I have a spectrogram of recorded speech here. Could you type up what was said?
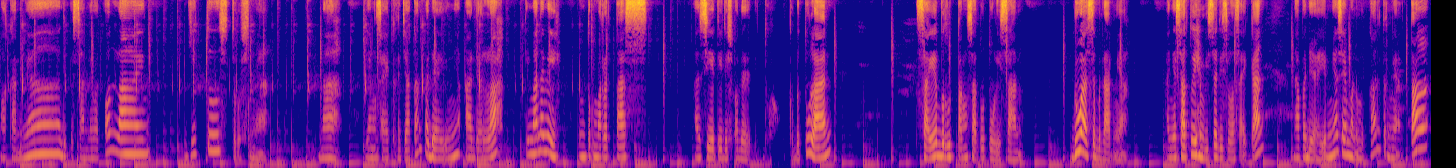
makannya dipesan lewat online begitu seterusnya. Nah, yang saya kerjakan pada akhirnya adalah gimana nih untuk meretas anxiety disorder itu. Kebetulan saya berutang satu tulisan. Dua sebenarnya. Hanya satu yang bisa diselesaikan. Nah, pada akhirnya saya menemukan ternyata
